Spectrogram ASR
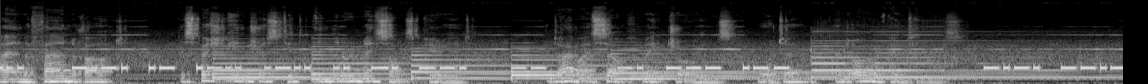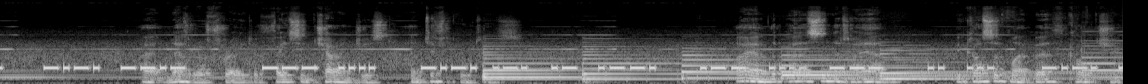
I am a fan of art, especially interested in the Renaissance period, and I myself make drawings, water, and oil paintings. I am never afraid of facing challenges and difficulties. I am the person that I am because of my birth culture.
